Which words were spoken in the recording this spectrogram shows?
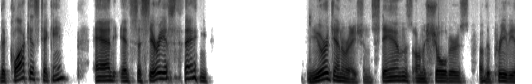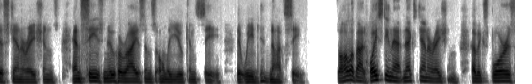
the clock is ticking and it's a serious thing. Your generation stands on the shoulders of the previous generations and sees new horizons only you can see that we did not see. It's all about hoisting that next generation of explorers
